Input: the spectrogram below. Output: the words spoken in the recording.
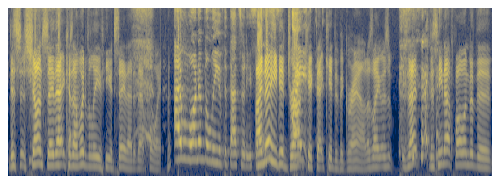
Does Sean say that? Because I would believe he would say that at that point. I want to believe that that's what he says. I know he did drop I- kick that kid to the ground. I was like, was, is that does he not fall under the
